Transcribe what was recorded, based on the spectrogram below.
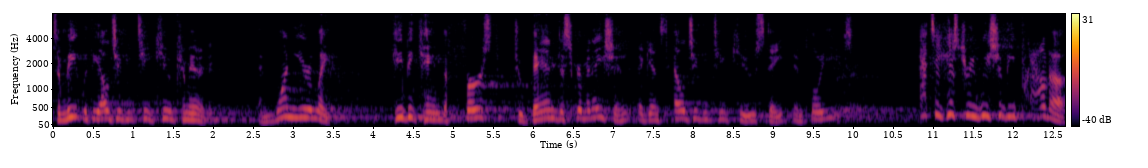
to meet with the LGBTQ community. And one year later, he became the first to ban discrimination against LGBTQ state employees. That's a history we should be proud of.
